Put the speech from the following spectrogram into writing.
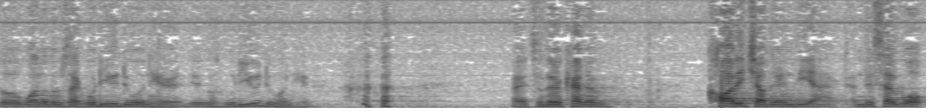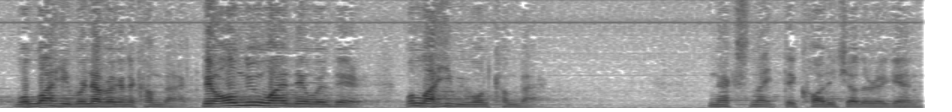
So one of them's like, what are you doing here? They goes, what are you doing here? right? So they're kind of caught each other in the act. And they said, well, wallahi, we're never going to come back. They all knew why they were there. Wallahi, we won't come back. Next night, they caught each other again.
